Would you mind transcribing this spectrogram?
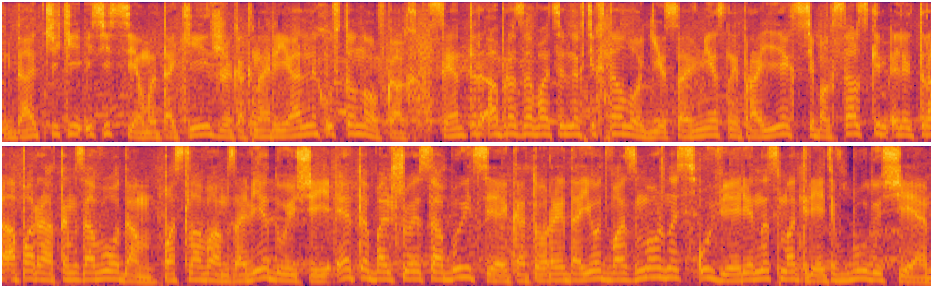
Датчики и системы такие же, как на реальных установках. Центр образовательных технологий – совместный проект с Чебоксарским электроаппаратным заводом. По словам заведующей, это большое событие, которое дает возможность уверенно смотреть в будущее.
